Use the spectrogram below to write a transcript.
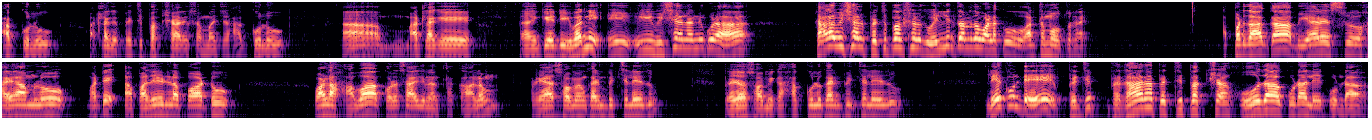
హక్కులు అట్లాగే ప్రతిపక్షానికి సంబంధించిన హక్కులు అట్లాగే ఇంకేంటి ఇవన్నీ ఈ ఈ విషయాలన్నీ కూడా చాలా విషయాలు ప్రతిపక్షాలకు వెళ్ళిన తర్వాత వాళ్ళకు అర్థమవుతున్నాయి. అప్పటిదాకా బీఆర్ఎస్ హయాంలో అంటే ఆ పదేళ్ళ పాటు వాళ్ళ హవా కొనసాగినంత కాలం ప్రజాస్వామ్యం కనిపించలేదు ప్రజాస్వామిక హక్కులు కనిపించలేదు. లేకుంటే ప్రతి ప్రధాన ప్రతిపక్ష హోదా కూడా లేకుండా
